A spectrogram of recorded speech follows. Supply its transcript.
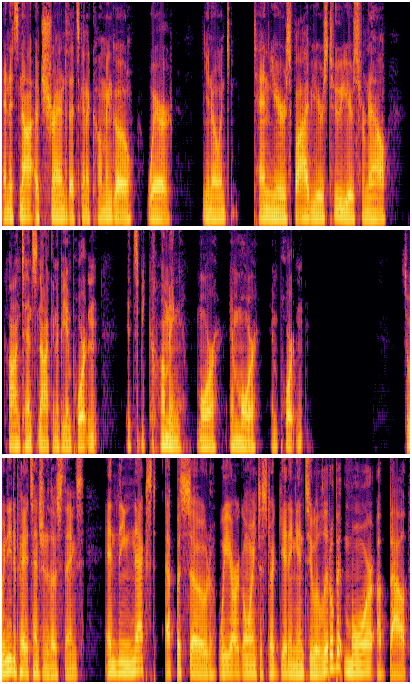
And it's not a trend that's going to come and go where, you know, in 10 years, five years, two years from now, content's not going to be important. It's becoming more and more important. So we need to pay attention to those things. In the next episode, we are going to start getting into a little bit more about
